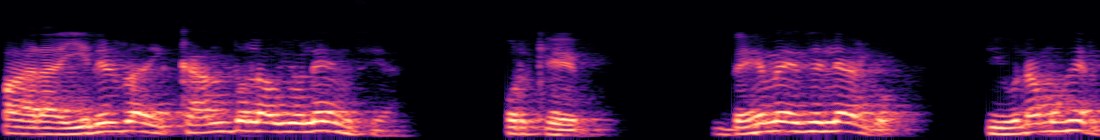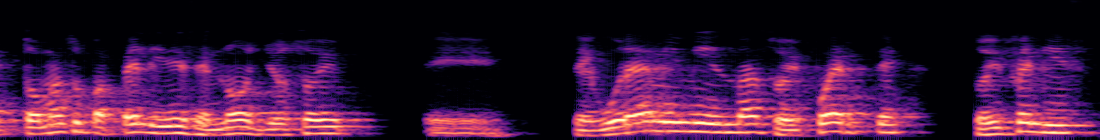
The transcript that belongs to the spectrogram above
para ir erradicando la violencia. Porque déjeme decirle algo, si una mujer toma su papel y dice, no, yo soy eh, segura de mí misma, soy fuerte, soy feliz,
